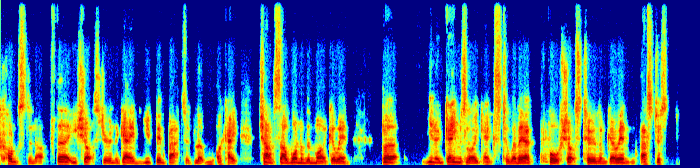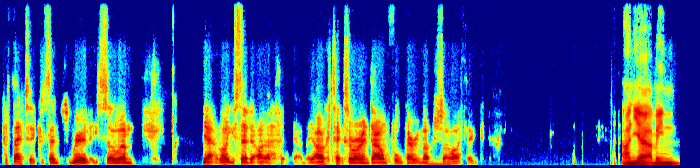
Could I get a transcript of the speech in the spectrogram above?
constant 30 shots during the game, you've been battered. Look, okay, chances are one of them might go in. But, you know, games like Exeter where they had four shots, two of them go in, that's just pathetic, sense really. So, um, yeah, like you said, uh, architects are our own downfall, very much so, I think. And yeah, I mean,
